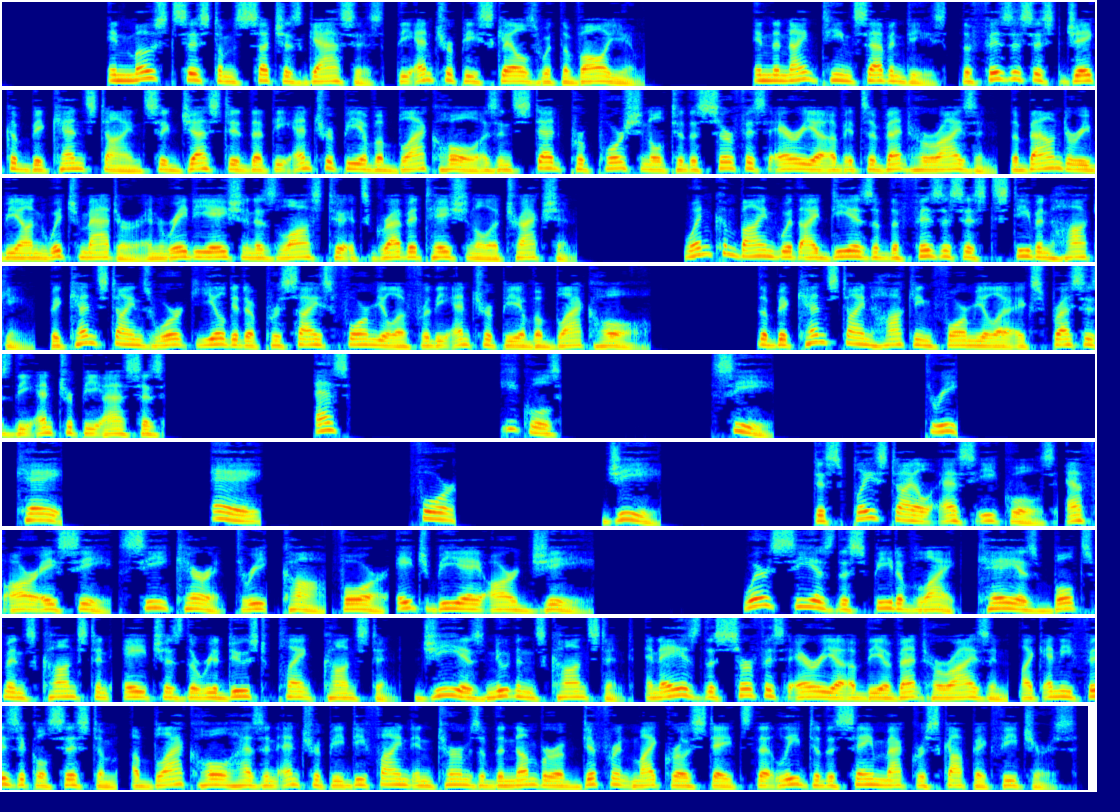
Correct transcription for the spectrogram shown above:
In most systems such as gases, the entropy scales with the volume. In the 1970s, the physicist Jacob Bekenstein suggested that the entropy of a black hole is instead proportional to the surface area of its event horizon, the boundary beyond which matter and radiation is lost to its gravitational attraction. When combined with ideas of the physicist Stephen Hawking, Bekenstein's work yielded a precise formula for the entropy of a black hole. The Bekenstein–Hawking formula expresses the entropy S as S equals C 3 k a 4 g. Display style s equals frac c caret 3 ca 4 hbarg where c is the speed of light, k is Boltzmann's constant, h is the reduced Planck constant, g is Newton's constant, and a is the surface area of the event horizon. Like any physical system, a black hole has an entropy defined in terms of the number of different microstates that lead to the same macroscopic features.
